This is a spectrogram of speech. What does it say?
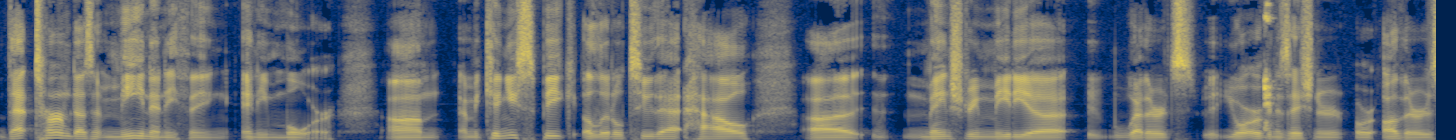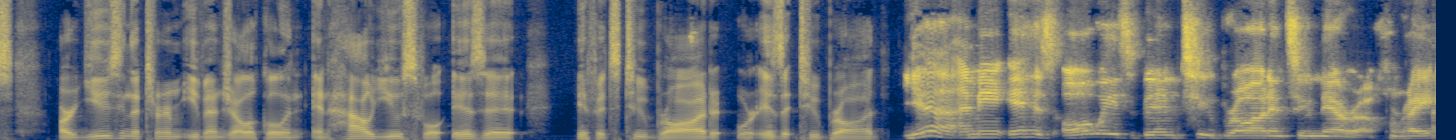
that term doesn't mean anything anymore. Um, I mean, can you speak a little to that? How uh, mainstream media, whether it's your organization or, or others, are using the term evangelical, and, and how useful is it if it's too broad or is it too broad? Yeah, I mean, it has always been too broad and too narrow, right?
